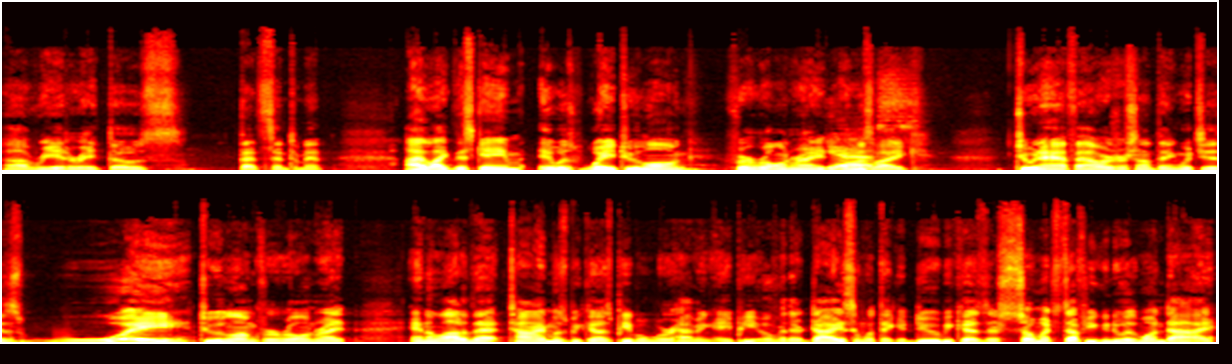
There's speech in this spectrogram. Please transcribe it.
uh, reiterate those that sentiment. I like this game. It was way too long for a roll and write. Yes. It was like two and a half hours or something, which is way too long for a roll and write. And a lot of that time was because people were having AP over their dice and what they could do because there's so much stuff you can do with one die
